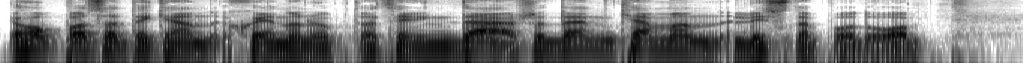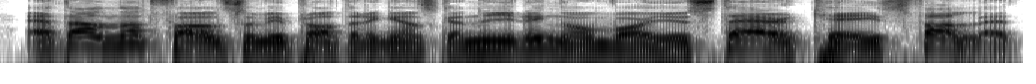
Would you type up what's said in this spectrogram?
Jag hoppas att det kan ske någon uppdatering där, så den kan man lyssna på då. Ett annat fall som vi pratade ganska nyligen om var ju Staircase-fallet.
